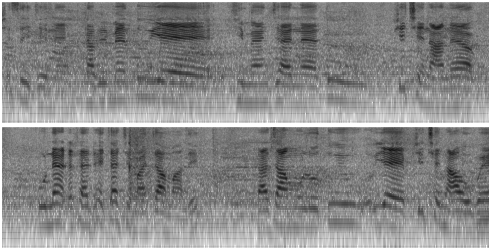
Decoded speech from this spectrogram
ဖြစ်စေခြင်းနဲ့ဒါပေမဲ့သူ့ရဲ့ဂျီမန်ချန်နဲ့သူဖြစ်ချင်တာနဲ့ ကိုနဲ့တစ်ထပ်တည်းကြက်ချင်မှကြမှာလေဒါကြောင့်မို့လို့သူ့ရဲ့ဖြစ်ချင်တာကိုပဲ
